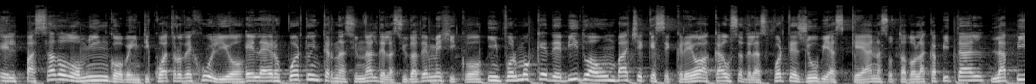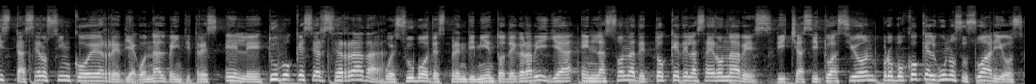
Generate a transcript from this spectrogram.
El pasado domingo 24 de julio, el Aeropuerto Internacional de la Ciudad de México informó que debido a un bache que se creó a causa de las fuertes lluvias que han azotado la capital, la pista 05R diagonal 23L tuvo que ser cerrada, pues hubo desprendimiento de gravilla en la zona de toque de las aeronaves. Dicha situación provocó que algunos usuarios,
